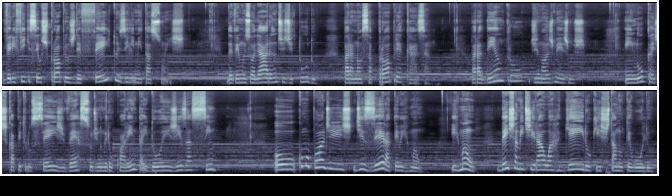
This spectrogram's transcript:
Verifique seus próprios defeitos e limitações. Devemos olhar, antes de tudo, para nossa própria casa, para dentro de nós mesmos. Em Lucas capítulo 6, verso de número 42, diz assim: Ou como podes dizer a teu irmão: Irmão, deixa-me tirar o argueiro que está no teu olho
